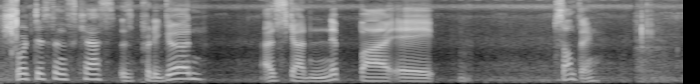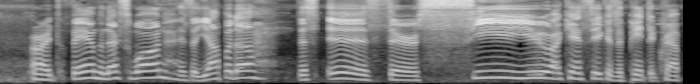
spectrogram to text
Short distance cast is pretty good. I just got nipped by a something. All right, fam, the next one is the Yapada. This is their CU. I can't see it because they paint the crap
